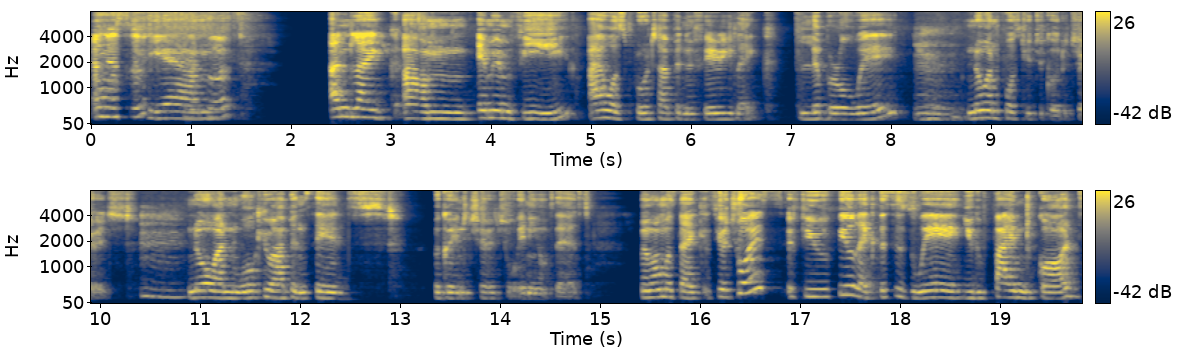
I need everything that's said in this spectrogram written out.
And this is yeah. Unlike um, MMV, I was brought up in a very like liberal way. Mm. No one forced you to go to church. Mm. No one woke you up and said, "We're going to church" or any of that. My mom was like, "It's your choice. If you feel like this is where you can find God,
